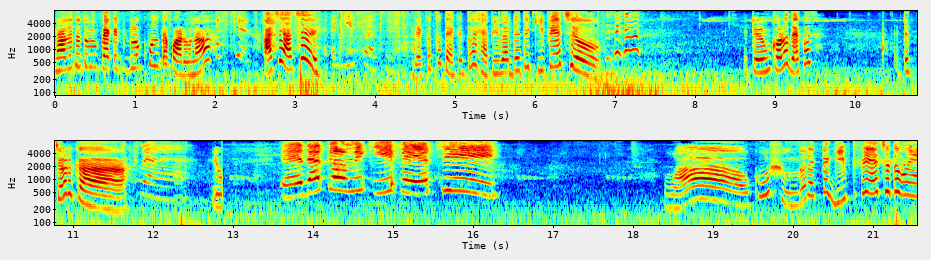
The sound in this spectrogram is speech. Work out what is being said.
নাহলে তো তুমি প্যাকেটগুলো খুলতে পারো না। আছে আছে? আছে দেখো তো দেখো তো হ্যাপি বার্থডেতে কি পেয়েছ? এটা এরকম করো, দেখো। এটা চরকা এই দেখো আমি কি পেয়েছি ওয়াও খুব সুন্দর একটা গিফট পেয়েছ তুমি।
